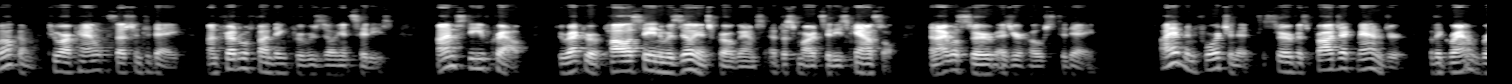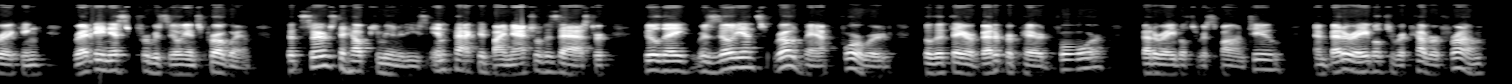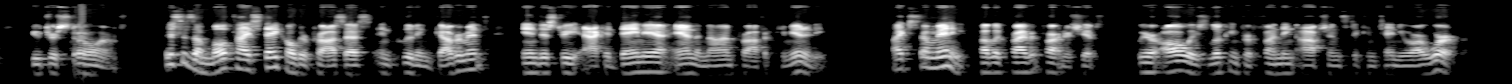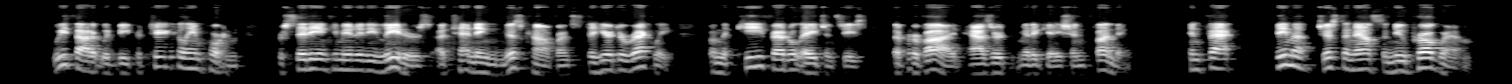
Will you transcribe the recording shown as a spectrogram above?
Welcome to our panel session today on federal funding for resilient cities. I'm Steve Kraut, Director of Policy and Resilience Programs at the Smart Cities Council, and I will serve as your host today. I have been fortunate to serve as project manager for the groundbreaking Readiness for Resilience program that serves to help communities impacted by natural disaster build a resilience roadmap forward so that they are better prepared for, better able to respond to, and better able to recover from future storms. This is a multi-stakeholder process, including government, industry, academia, and the nonprofit community. Like so many public-private partnerships, we are always looking for funding options to continue our work. We thought it would be particularly important for city and community leaders attending this conference to hear directly from the key federal agencies that provide hazard mitigation funding. In fact, FEMA just announced a new program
